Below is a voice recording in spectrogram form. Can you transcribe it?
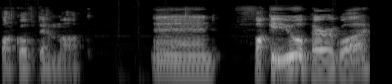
Fuck off Denmark. And fuck you Paraguay.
